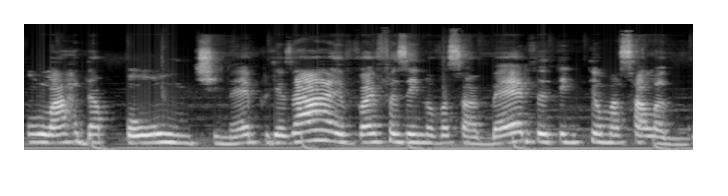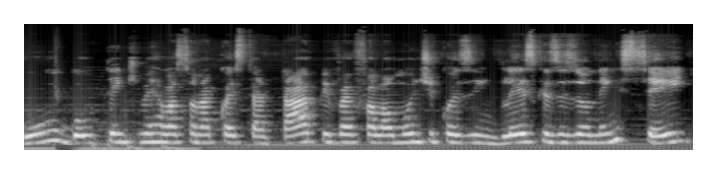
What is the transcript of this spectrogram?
pular da ponte, né? Porque ah, vai fazer inovação aberta, tem que ter uma sala Google, tem que me relacionar com a startup, vai falar um monte de coisa em inglês que às vezes eu nem sei.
